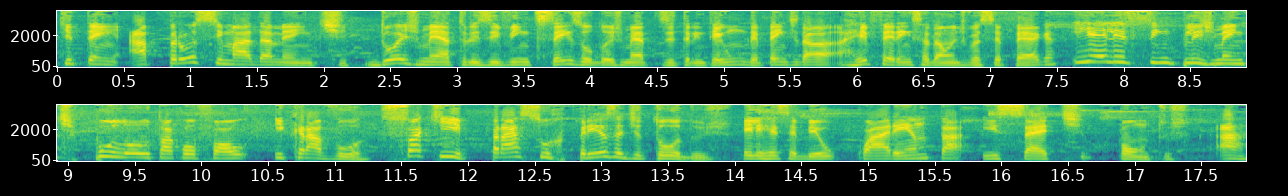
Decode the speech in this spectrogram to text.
que tem aproximadamente 2 metros e 26 ou 2 metros e 31, depende da referência da onde você pega. E ele simplesmente pulou o Taco Fall e cravou. Só que, para surpresa de todos, ele recebeu 47 pontos. Ah,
